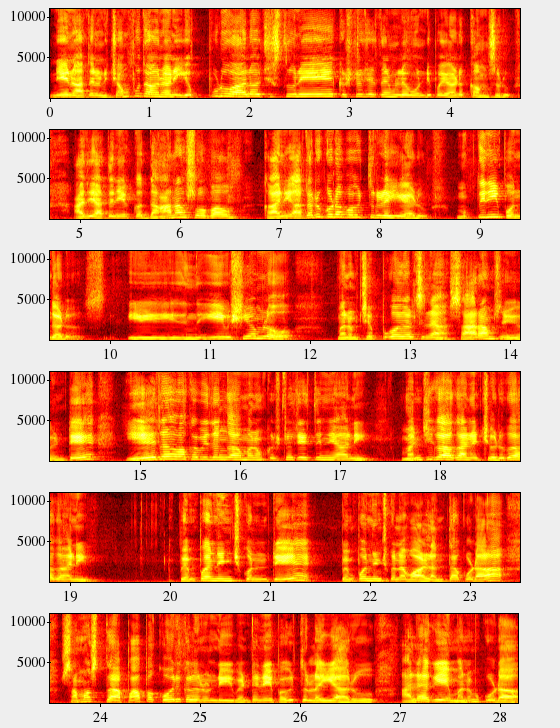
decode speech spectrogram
నేను అతనిని చంపుతాను అని ఎప్పుడూ ఆలోచిస్తూనే కృష్ణ చైతన్యంలో ఉండిపోయాడు కంసుడు. అది అతని యొక్క దానవ స్వభావం. కానీ అతడు కూడా పవిత్రుడయ్యాడు. ముక్తిని పొందాడు. ఈ ఈ విషయంలో మనం చెప్పుకోవాల్సిన సారాంశం ఏమంటే ఏదో ఒక విధంగా మనం కృష్ణ చైతన్యాన్ని మంచిగా కానీ చెడుగా కానీ పెంపొందించుకుంటే పెంపొందించుకున్న వాళ్ళంతా కూడా సమస్త పాప కోరికల నుండి వెంటనే పవిత్రులయ్యారు. అలాగే మనము కూడా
